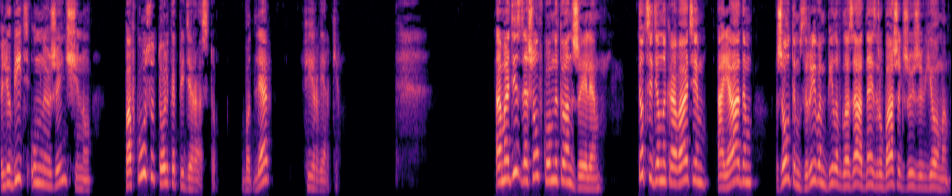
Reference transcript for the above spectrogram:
Любить умную женщину по вкусу только педерасту. Бодлер. Фейерверки. Амадис зашел в комнату Анжеля. Тот сидел на кровати, а рядом Желтым взрывом била в глаза одна из рубашек Жуй живьема.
